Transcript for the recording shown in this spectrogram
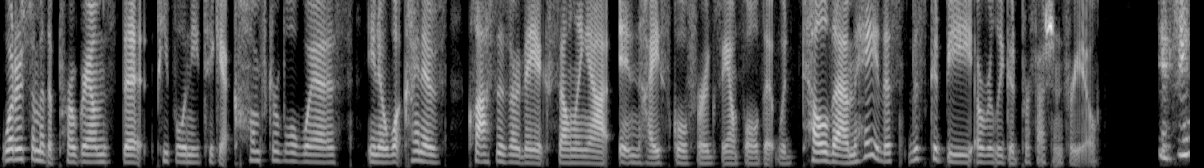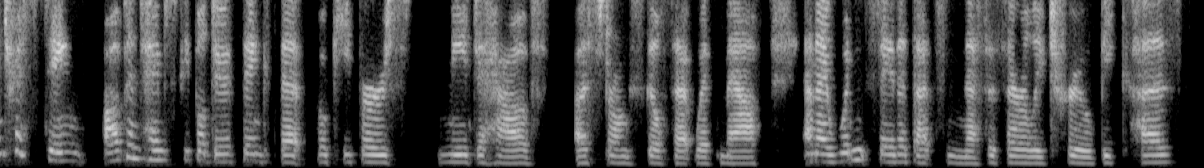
what are some of the programs that people need to get comfortable with? You know, what kind of classes are they excelling at in high school, for example, that would tell them, hey, this this could be a really good profession for you? It's interesting. Oftentimes people do think that bookkeepers need to have a strong skill set with math. And I wouldn't say that that's necessarily true because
